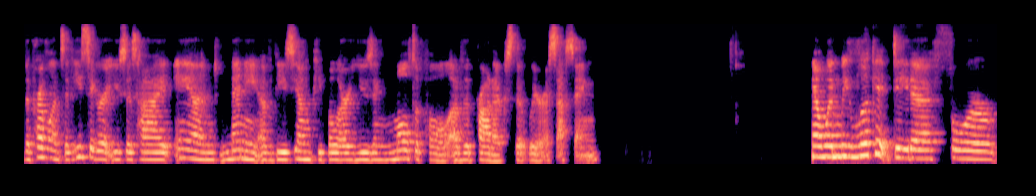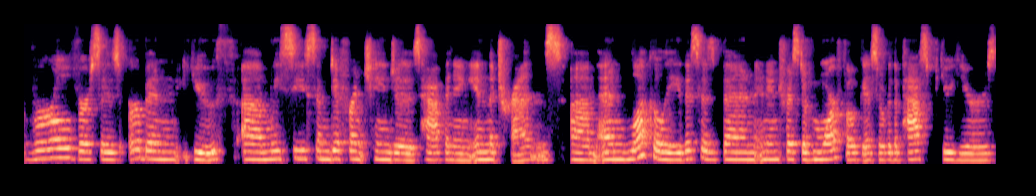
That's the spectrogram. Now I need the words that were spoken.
the prevalence of e-cigarette use is high and many of these young people are using multiple of the products that we're assessing. Now, when we look at data for rural versus urban youth, um, we see some different changes happening in the trends. Um, and luckily, this has been an interest of more focus over the past few years.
